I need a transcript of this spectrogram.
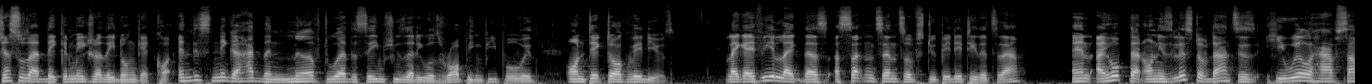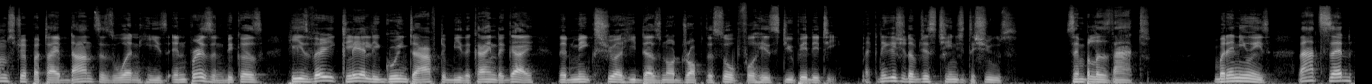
just so that they can make sure they don't get caught. And this nigga had the nerve to wear the same shoes that he was robbing people with on TikTok videos. Like, I feel like there's a certain sense of stupidity that's there. And I hope that on his list of dances, he will have some stripper type dances when he's in prison because he's very clearly going to have to be the kind of guy that makes sure he does not drop the soap for his stupidity. Like, nigga should have just changed the shoes. Simple as that. But, anyways, that said,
